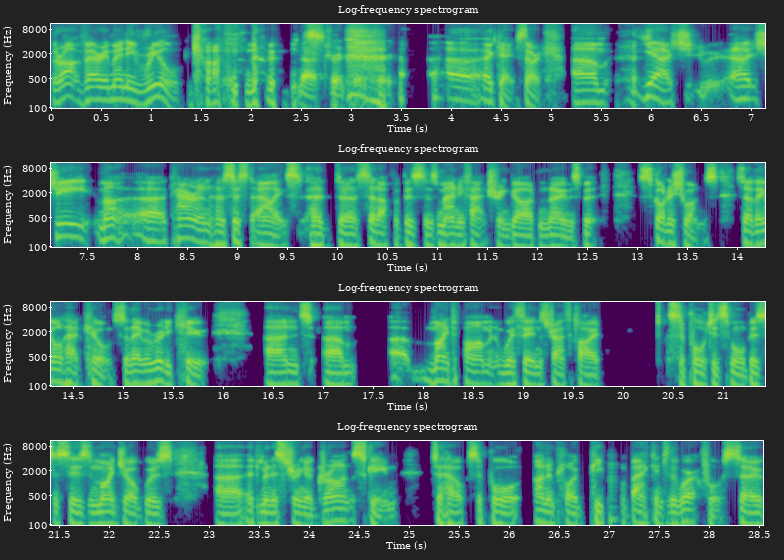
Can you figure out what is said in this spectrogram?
There aren't very many real garden gnomes. no, true, true, true. Uh, okay, sorry. Um, yeah, she, uh, she uh, Karen, her sister Alex, had uh, set up a business manufacturing garden gnomes, but Scottish ones. So they all had kilts, and they were really cute. And um, uh, my department within Strathclyde supported small businesses, and my job was uh, administering a grant scheme to help support unemployed people back into the workforce. So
